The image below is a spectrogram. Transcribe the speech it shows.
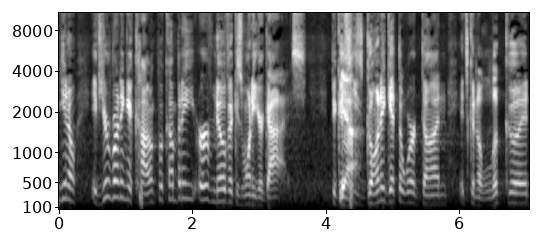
you know, if you're running a comic book company, Irv Novick is one of your guys because Yeah. he's going to get the work done. It's going to look good.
